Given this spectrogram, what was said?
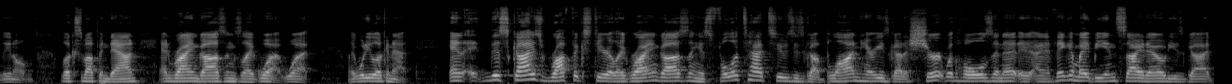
you know, looks him up and down and Ryan Gosling's like, "What? What? Like what are you looking at?" And uh, this guy's rough exterior, like Ryan Gosling is full of tattoos. He's got blonde hair. He's got a shirt with holes in it. I think it might be inside out. He's got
